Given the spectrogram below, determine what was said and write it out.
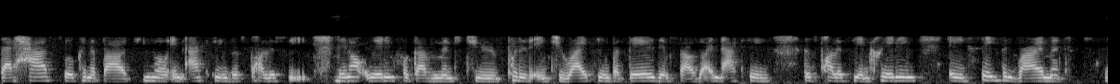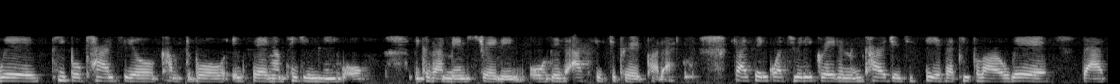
that have spoken about, you know, enacting this policy. They're not waiting for government to put it into writing, but they themselves are enacting this policy and creating a safe environment where people can feel comfortable in saying I'm taking leave off because I'm menstruating or there's access to period products. So I think what's really great and encouraging to see is that people are aware that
